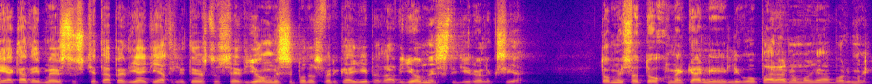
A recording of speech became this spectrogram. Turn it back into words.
οι ακαδημίες τους και τα παιδιά και οι αθλητές τους σε δυόμιση ποδοσφαιρικά γήπεδα. Δυόμιση στην κυριολεξία. Το μισό το έχουμε κάνει λίγο παράνομο για να μπορούμε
